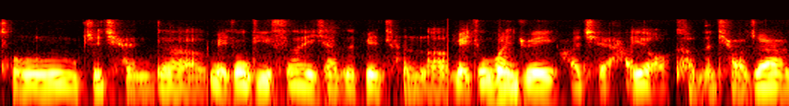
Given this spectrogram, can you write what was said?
从之前的美中第三一下子变成了美中冠军，而且还有可能挑战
